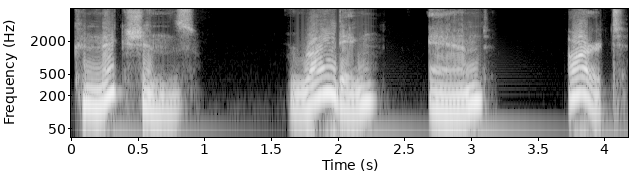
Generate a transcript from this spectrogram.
Connections, writing, and art.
